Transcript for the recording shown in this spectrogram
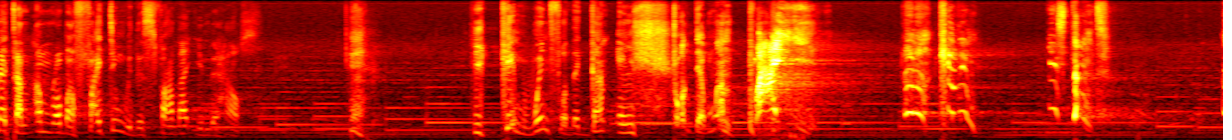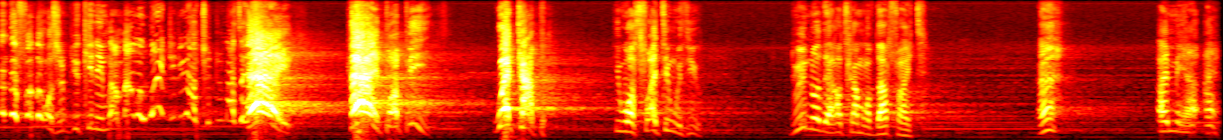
met an armed robber fighting with his father in the house. Yeah. He came, went for the gun, and shot the man. Bye! No, no, killed him. Instant. And the father was rebuking him. Mama, why did you have to do that? I said, hey, hey, puppy, wake up. He was fighting with you. Do you know the outcome of that fight? Huh? I may, I,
